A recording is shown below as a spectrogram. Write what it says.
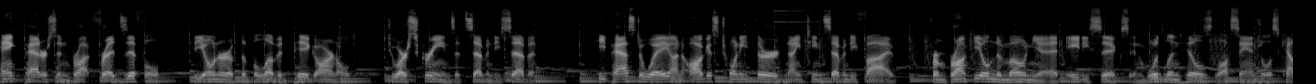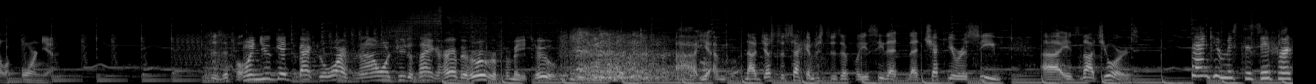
Hank Patterson brought Fred Ziffel, the owner of the beloved pig Arnold, to our screens at 77. He passed away on August 23, 1975, from bronchial pneumonia at 86 in Woodland Hills, Los Angeles, California. When you get back to Washington, I want you to thank Herbie Hoover for me, too. Uh, yeah, um, now just a second, Mr. Ziffel. You see that, that check you received, uh, it's not yours. Thank you, Mr. Ziffel.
